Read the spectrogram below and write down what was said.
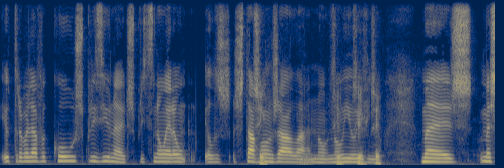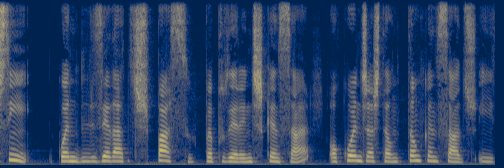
eu trabalhava com os prisioneiros, por isso não eram, eles estavam sim. já lá, não, não sim, iam sim, e vinham. Mas, mas sim, quando lhes é dado espaço para poderem descansar, ou quando já estão tão cansados e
